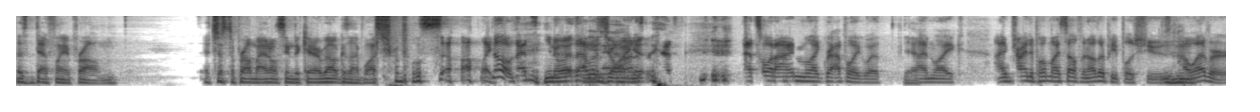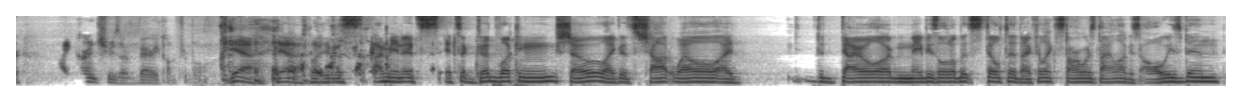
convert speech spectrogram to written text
That's definitely a problem. It's just a problem I don't seem to care about because I've watched Rebels. So I'm like, No, that's you know what? That I'm was enjoying honestly, it. That's, that's what I'm like grappling with. Yeah. I'm like I'm trying to put myself in other people's shoes. Mm-hmm. However, my current shoes are very comfortable. yeah, yeah. Like this, I mean, it's it's a good looking show. Like it's shot well. I the dialogue maybe is a little bit stilted. But I feel like Star Wars dialogue has always been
